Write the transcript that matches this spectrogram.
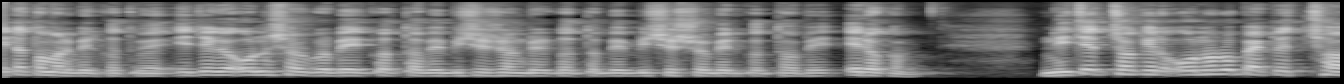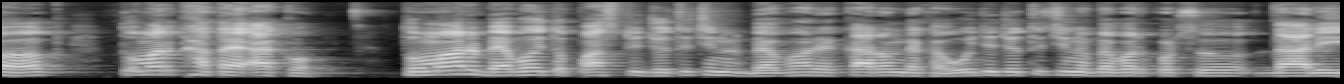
এটা তোমার বের করতে হবে। এই জায়গায় অনুসর্গ বের করতে হবে, বিশেষণ বের করতে হবে, বিশেষ্য বের করতে হবে, এরকম। নিচের ছকের অনুরূপ একটা ছক তোমার খাতায় আঁকো। তোমার ব্যবহৃত পাঁচটি জ্যোতিচিহ্নের ব্যবহারের কারণ দেখা ওই যে জ্যোতিচিহ্ন ব্যবহার করছ, দাড়ি,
